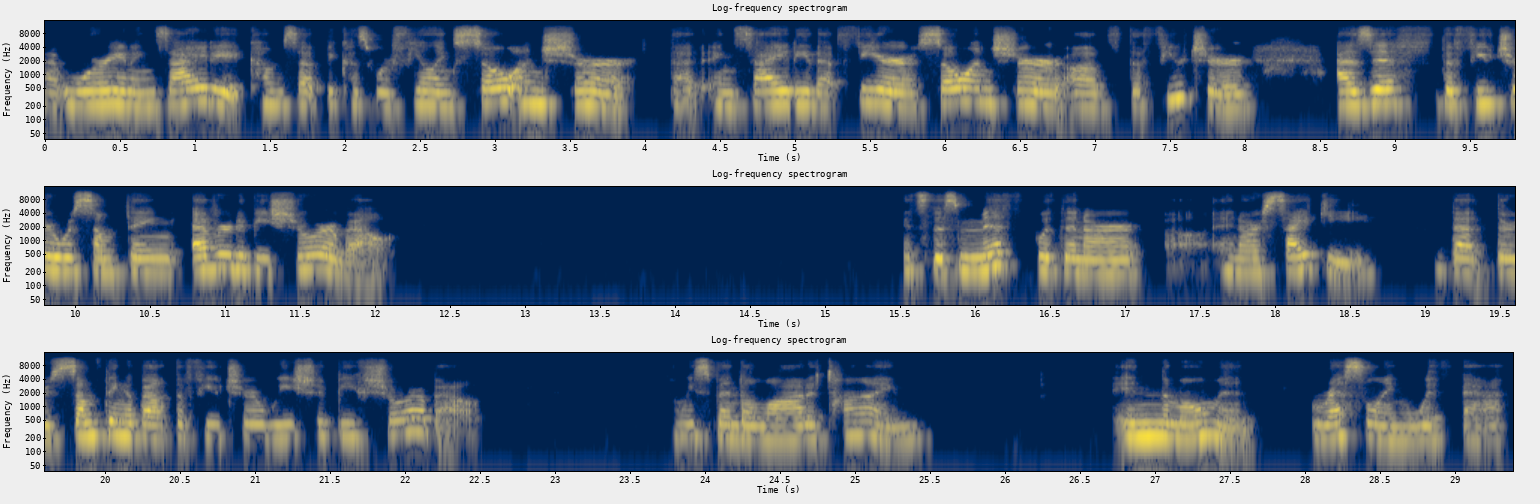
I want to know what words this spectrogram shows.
that worry and anxiety it comes up because we're feeling so unsure that anxiety, that fear, so unsure of the future, as if the future was something ever to be sure about. It's this myth within our uh, in our psyche that there's something about the future we should be sure about. And we spend a lot of time in the moment wrestling with that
